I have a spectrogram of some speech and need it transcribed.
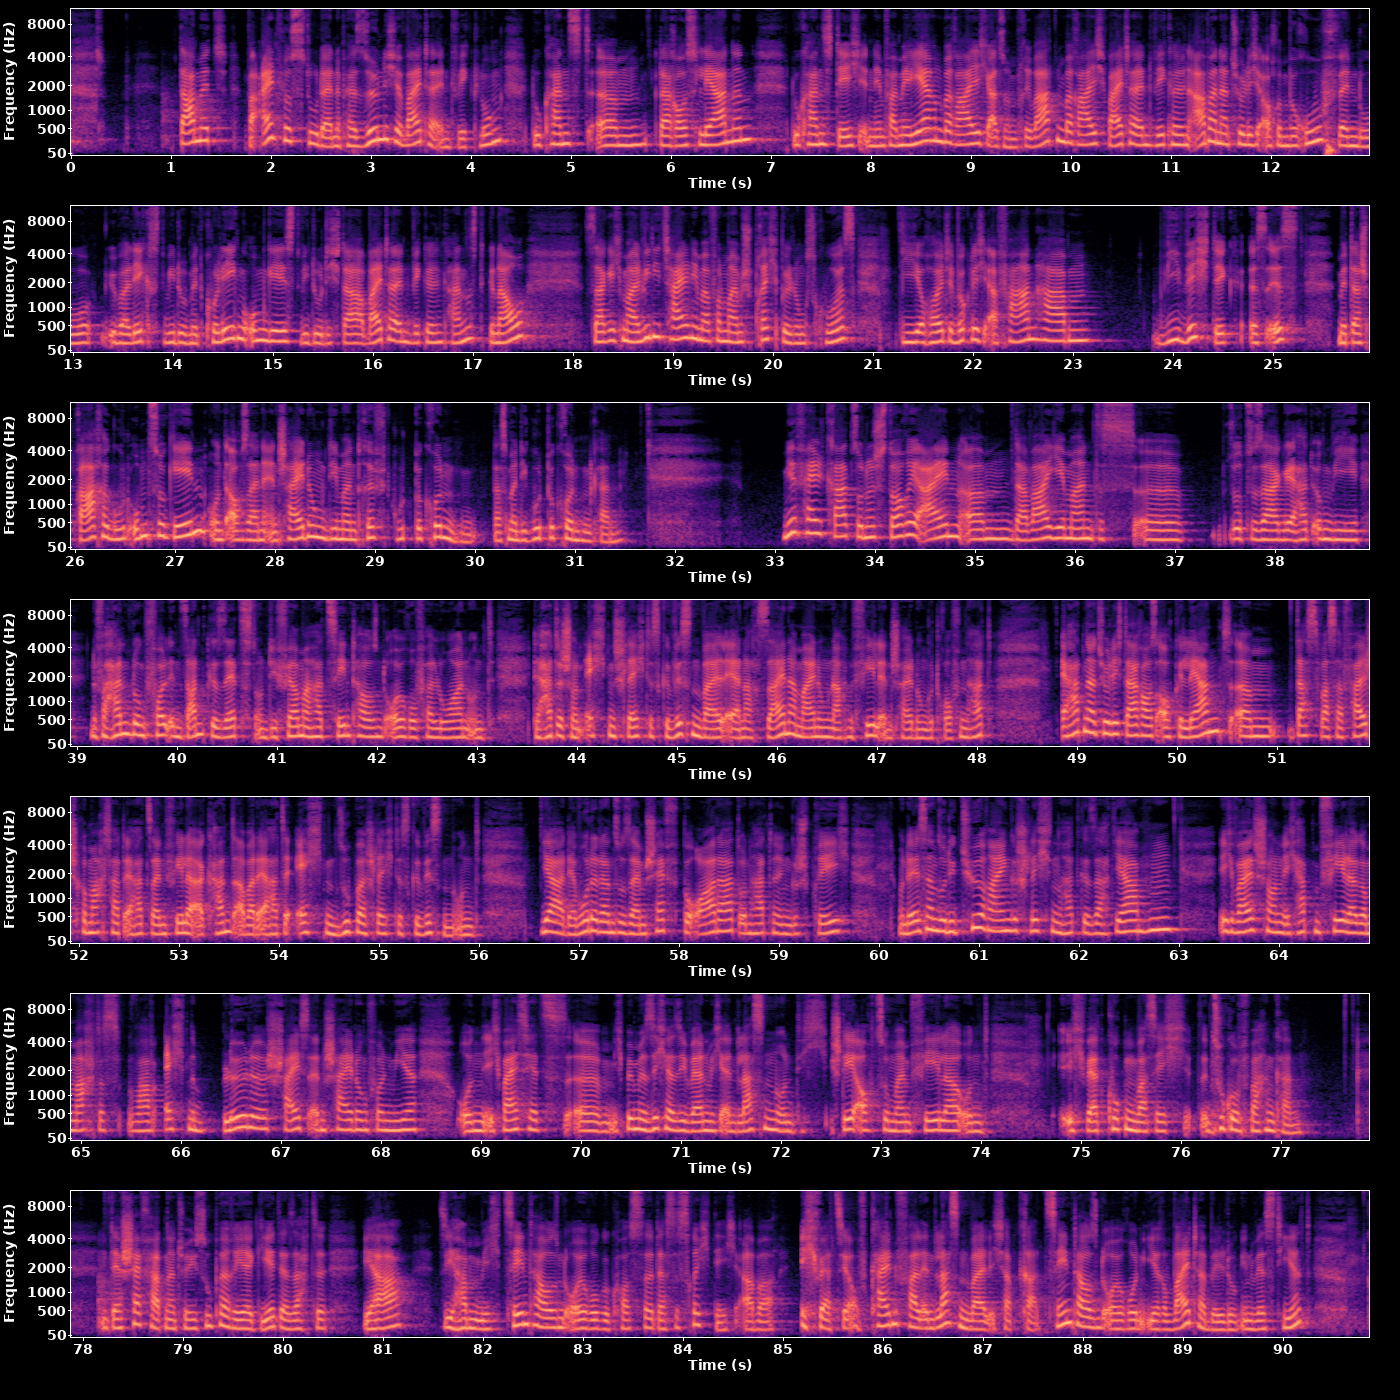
Damit beeinflusst du deine persönliche Weiterentwicklung. Du kannst ähm, daraus lernen. Du kannst dich in dem familiären Bereich, also im privaten Bereich weiterentwickeln, aber natürlich auch im Beruf, wenn du überlegst, wie du mit Kollegen umgehst, wie du dich da weiterentwickeln kannst. Genau sage ich mal, wie die Teilnehmer von meinem Sprechbildungskurs, die heute wirklich erfahren haben, wie wichtig es ist, mit der Sprache gut umzugehen und auch seine Entscheidungen, die man trifft, gut begründen, dass man die gut begründen kann. Mir fällt gerade so eine Story ein, ähm, da war jemand, das äh, sozusagen, er hat irgendwie eine Verhandlung voll in Sand gesetzt und die Firma hat 10.000 Euro verloren und der hatte schon echt ein schlechtes Gewissen, weil er nach seiner Meinung nach eine Fehlentscheidung getroffen hat. Er hat natürlich daraus auch gelernt, ähm, das, was er falsch gemacht hat. Er hat seinen Fehler erkannt, aber er hatte echt ein super schlechtes Gewissen. Und ja, der wurde dann zu seinem Chef beordert und hatte ein Gespräch. Und er ist dann so die Tür reingeschlichen und hat gesagt, ja, hm, ich weiß schon, ich habe einen Fehler gemacht. Das war echt eine blöde Scheißentscheidung von mir. Und ich weiß jetzt, ähm, ich bin mir sicher, sie werden mich entlassen und ich stehe auch zu meinem Fehler und ich werde gucken, was ich in Zukunft machen kann. Und der Chef hat natürlich super reagiert. Er sagte, ja, Sie haben mich 10.000 Euro gekostet, das ist richtig, aber ich werde Sie auf keinen Fall entlassen, weil ich habe gerade 10.000 Euro in Ihre Weiterbildung investiert.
